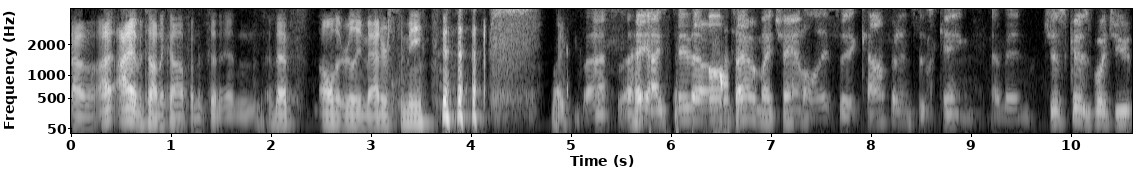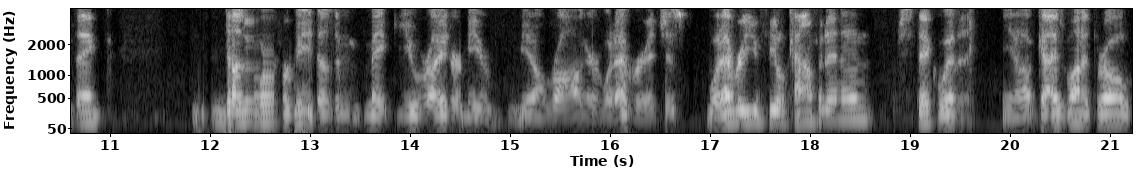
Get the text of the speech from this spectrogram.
I don't know. I, I have a ton of confidence in it, and that's all that really matters to me. like That's hey, I say that all the time on my channel. I say confidence is king. I mean, just because what you think doesn't work for me doesn't make you right or me, you know, wrong or whatever. It just whatever you feel confident in, stick with it. You know, if guys want to throw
